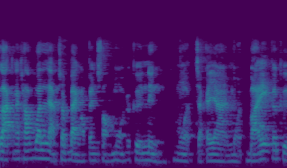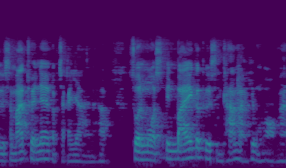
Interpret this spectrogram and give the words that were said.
หลักๆนะครับ OneLab จะแบ่งออกเป็น 2 หมวดก็คือ 1 หมวดจักรยาน หมวดไบค์ก็คือ Smart Trainer กับจักรยานนะครับ ส่วนโหมด Spin Bike ก็คือสินค้าใหม่ที่ผมออกมา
